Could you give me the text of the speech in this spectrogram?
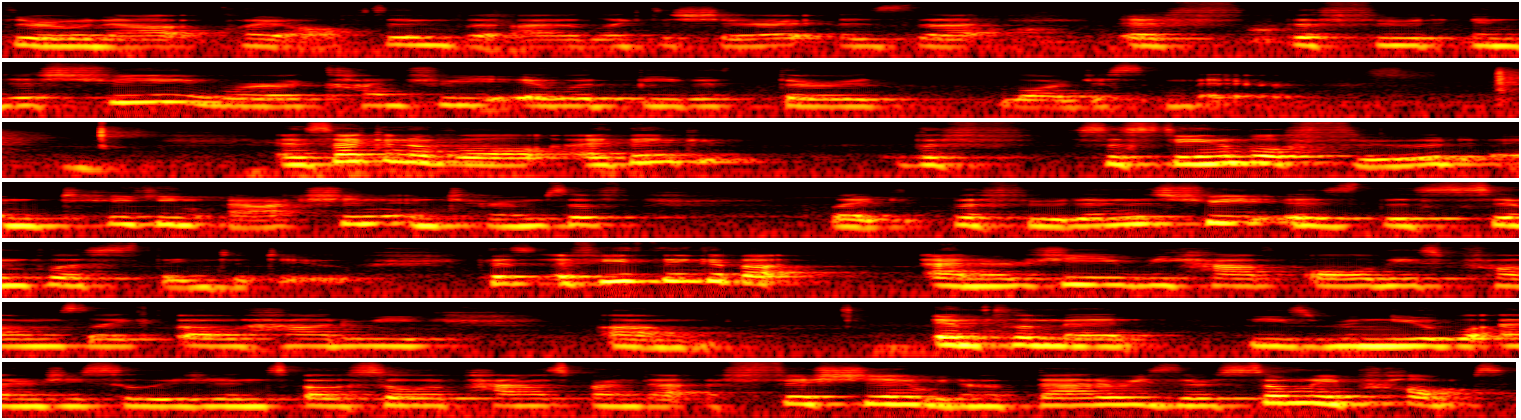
thrown out quite often, but I would like to share it is that if the food industry were a country, it would be the third largest emitter. And second of all, I think the f- sustainable food and taking action in terms of like the food industry is the simplest thing to do. Because if you think about energy, we have all these problems like, oh, how do we um, implement these renewable energy solutions? Oh, solar panels aren't that efficient. We don't have batteries. There's so many problems.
